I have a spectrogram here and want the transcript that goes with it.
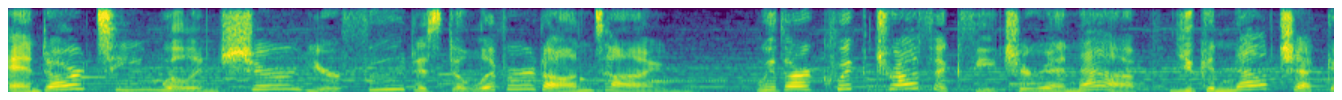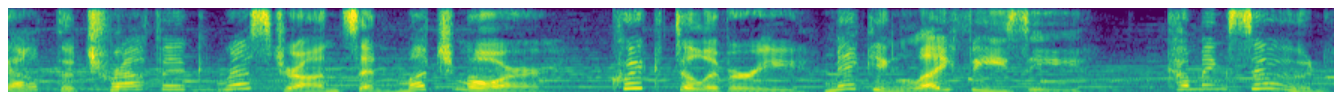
and our team will ensure your food is delivered on time. With our quick traffic feature and app, you can now check out the traffic, restaurants, and much more. Quick delivery, making life easy. Coming soon.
